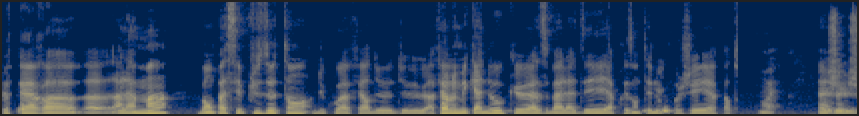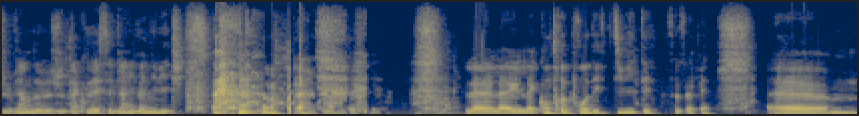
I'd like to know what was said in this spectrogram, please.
de faire à la main, bah, on passait plus de temps du coup à faire, de, à faire le mécano que à se balader, à présenter nos projets, à faire tout. Ouais. Euh, je, je, viens de jeter un coup d'œil, c'est bien Ivan Illich. la, la, la contre-productivité, ça s'appelle. Euh,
